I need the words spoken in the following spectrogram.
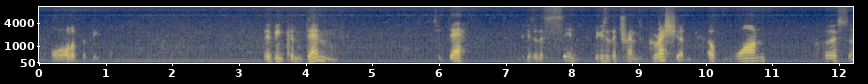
and all of the people. They've been condemned to death because of the sin, because of the transgression of one person.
